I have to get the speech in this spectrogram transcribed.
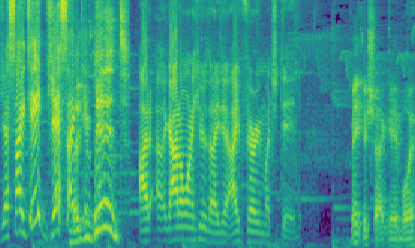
Yes, I did. Yes, I no, did. you didn't. I, I, I don't want to hear that I did. I very much did. Make a shot, gay boy.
